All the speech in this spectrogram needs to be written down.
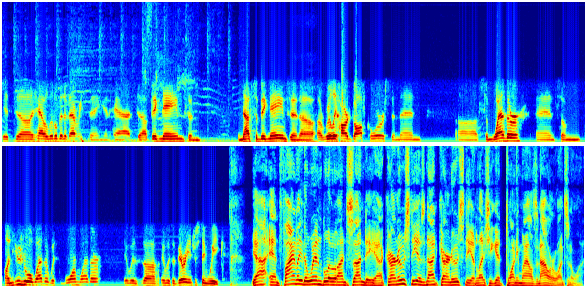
it uh, had a little bit of everything. It had uh, big names and not so big names, and a really hard golf course, and then uh, some weather and some unusual weather with warm weather. It was uh, it was a very interesting week. Yeah, and finally the wind blew on Sunday. Uh, Carnoustie is not Carnoustie unless you get 20 miles an hour once in a while.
